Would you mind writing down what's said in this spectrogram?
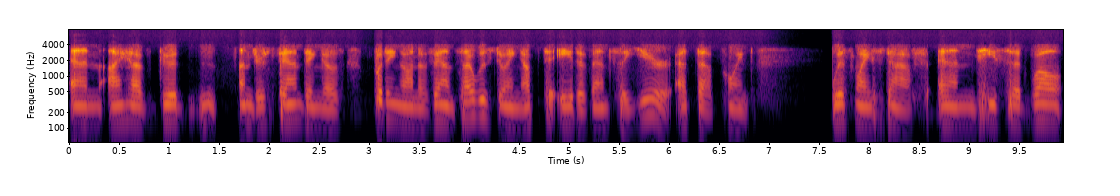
And I have good understanding of putting on events. I was doing up to eight events a year at that point with my staff. And he said, Well,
